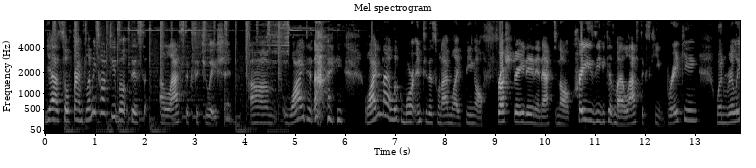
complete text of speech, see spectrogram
Yeah, so friends, let me talk to you about this elastic situation. Um, why didn't I why didn't I look more into this when I'm like being all frustrated and acting all crazy because my elastics keep breaking when really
